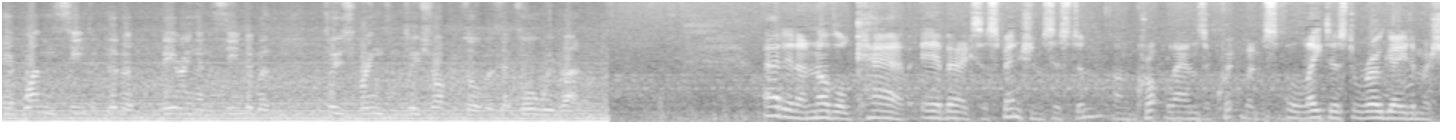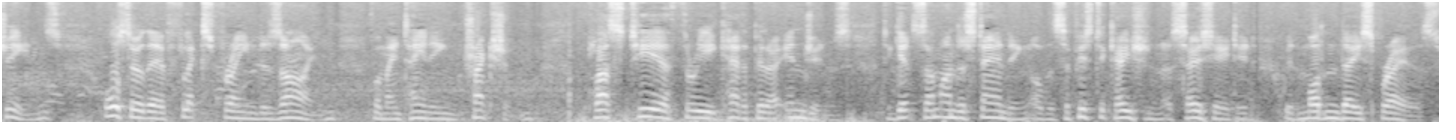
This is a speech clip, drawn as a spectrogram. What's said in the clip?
have one centre pivot bearing in the centre with two springs and two shock absorbers. That's all we've run. Add in a novel cab airbag suspension system on Croplands Equipment's latest RoGator machines, also their flex frame design for maintaining traction, plus Tier 3 Caterpillar engines to get some understanding of the sophistication associated with modern day sprayers.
